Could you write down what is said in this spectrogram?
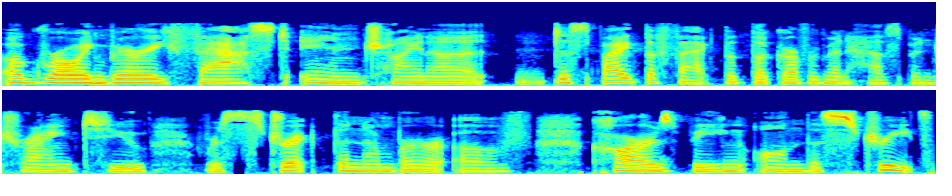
uh, growing very fast in China, despite the fact that the government has been trying to restrict the number of cars being on the streets.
